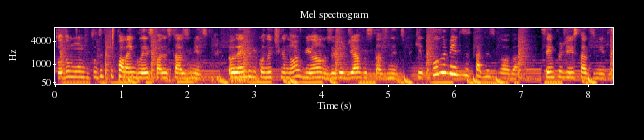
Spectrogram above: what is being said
Todo mundo, tudo que fala inglês fala Estados Unidos. Eu lembro que quando eu tinha 9 anos, eu já odiava os Estados Unidos, porque tudo vinha dos Estados Unidos, blá blá. Sempre odiei os Estados Unidos.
